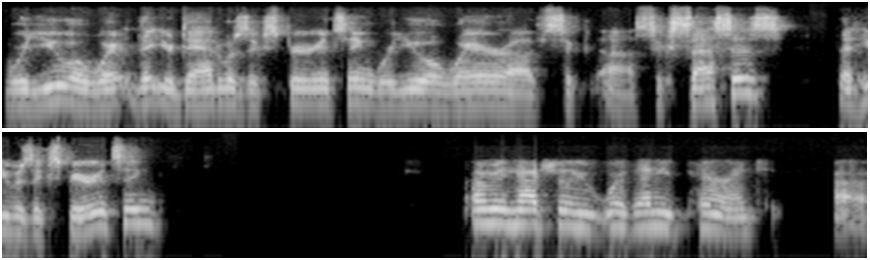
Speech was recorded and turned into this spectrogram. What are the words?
were you aware that your dad was experiencing? Were you aware of suc- uh, successes that he was experiencing? I mean, naturally, with any parent, uh,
